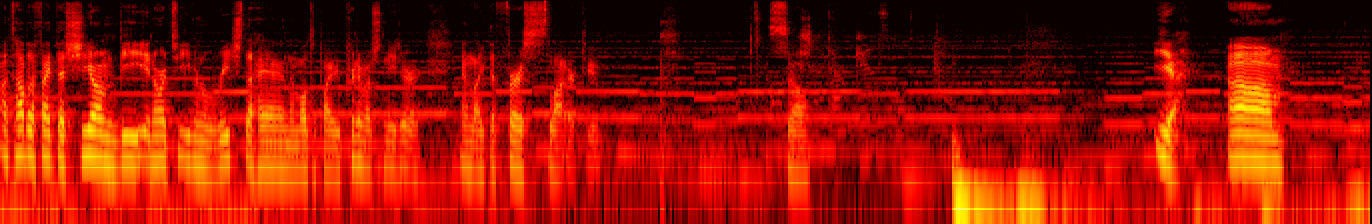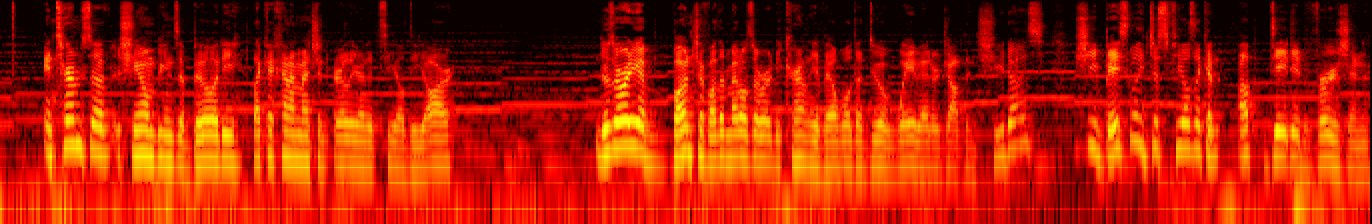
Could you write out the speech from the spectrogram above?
on top of the fact that Xion B, in order to even reach the hand and the multiplier, you pretty much need her in like the first slot or two. So, yeah. Um, in terms of Xion B's ability, like I kind of mentioned earlier in the TLDR, there's already a bunch of other medals already currently available that do a way better job than she does. She basically just feels like an updated version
